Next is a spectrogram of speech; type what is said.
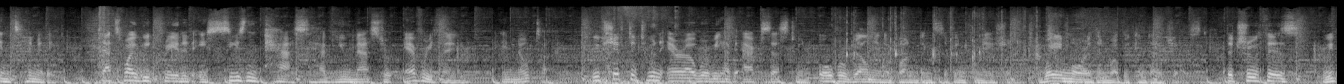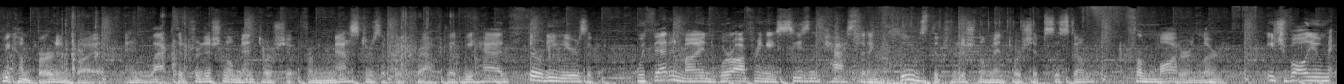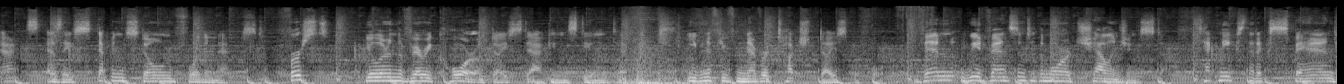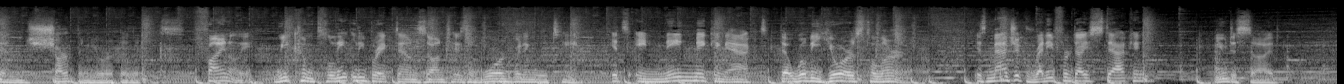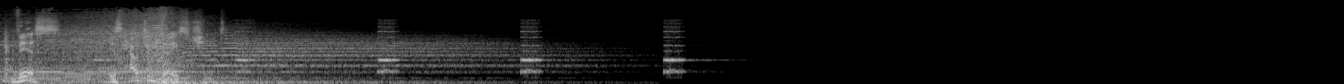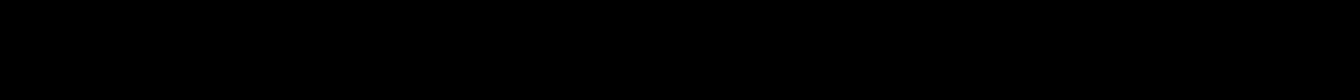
intimidating. That's why we created a season pass to have you master everything in no time. We've shifted to an era where we have access to an overwhelming abundance of information, way more than what we can digest. The truth is, we've become burdened by it and lack the traditional mentorship from masters of their craft like we had 30 years ago. With that in mind, we're offering a season pass that includes the traditional mentorship system for modern learning. Each volume acts as a stepping stone for the next. First, you'll learn the very core of dice stacking and stealing techniques, even if you've never touched dice before. Then we advance into the more challenging stuff, techniques that expand and sharpen your abilities. Finally, we completely break down Zante's award-winning routine. It's a name-making act that will be yours to learn. Is magic ready for dice stacking? You decide. This is how to dice cheat.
